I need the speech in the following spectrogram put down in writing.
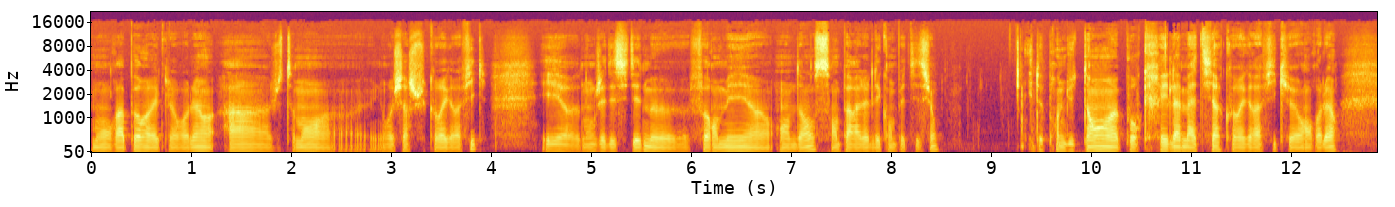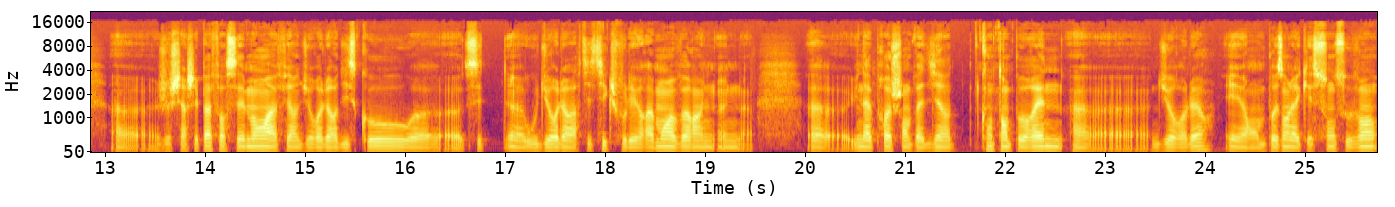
mon, rapport avec le roller à justement euh, une recherche chorégraphique. Et euh, donc, j'ai décidé de me former euh, en danse en parallèle des compétitions et de prendre du temps pour créer la matière chorégraphique en roller. Euh, je cherchais pas forcément à faire du roller disco euh, euh, ou du roller artistique. Je voulais vraiment avoir une, une, approche, on va dire, contemporaine du roller et en me posant la question souvent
